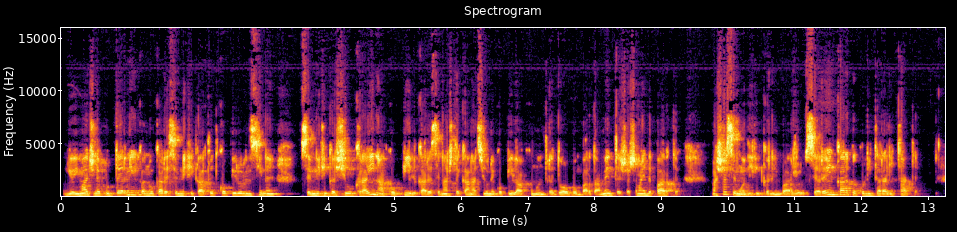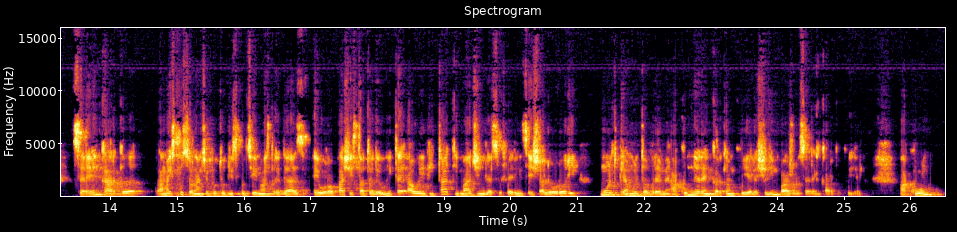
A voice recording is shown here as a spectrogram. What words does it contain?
e o imagine puternică, nu care semnifică atât copilul în sine, semnifică și Ucraina, copil care se naște ca națiune, copil acum între două bombardamente și așa mai departe. Așa se modifică limbajul, se reîncarcă cu literalitate se reîncarcă, am mai spus-o la începutul discuției noastre de azi, Europa și Statele Unite au evitat imaginile suferinței și ale ororii mult prea multă vreme. Acum ne reîncărcăm cu ele și limbajul se reîncarcă cu ele. Acum,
